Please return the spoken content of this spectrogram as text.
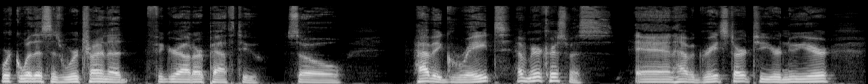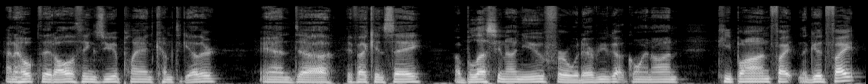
working with us as we're trying to figure out our path too. So have a great, have a Merry Christmas and have a great start to your new year. And I hope that all the things you have planned come together. And uh, if I can say a blessing on you for whatever you've got going on, keep on fighting the good fight.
